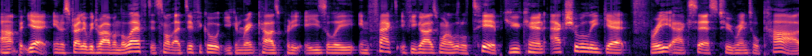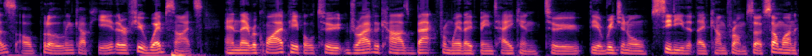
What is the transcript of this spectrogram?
Uh, but yeah, in Australia, we drive on the left. It's not that difficult. You can rent cars pretty easily. In fact, if you guys want a little tip, you can actually get free access to rental cars. I'll put a link up here. There are a few websites, and they require people to drive the cars back from where they've been taken to the original city that they've come from. So if someone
